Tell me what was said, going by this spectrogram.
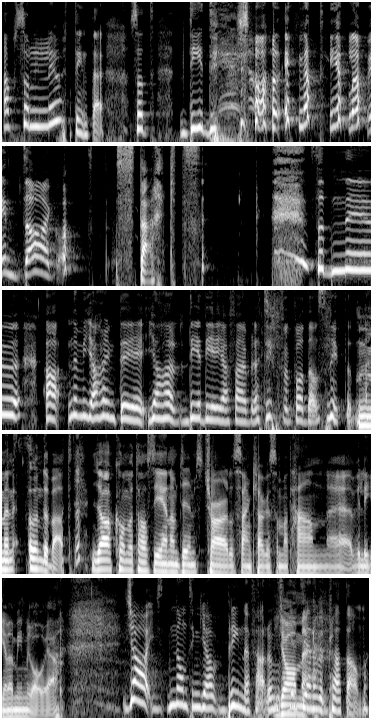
Absolut inte. Så att det är det jag har ägnat hela min dag åt. Starkt. Så att nu, ja, nej men jag har inte, jag har, det är det jag har förberett inför poddavsnittet. Nej, Men underbart. Jag kommer ta oss igenom James Charles anklagelse om att han eh, vill ligga med minderåriga. Ja, någonting jag brinner för och Jag jättegärna vill prata om.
